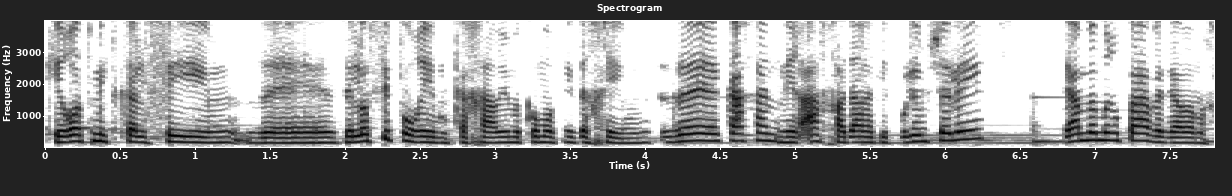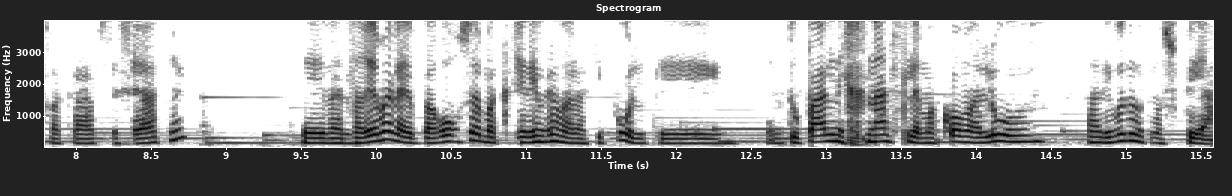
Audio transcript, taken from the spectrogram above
קירות מתקלפים, זה, זה לא סיפורים ככה ממקומות נידחים. זה ככה נראה חדר הטיפולים שלי, גם במרפאה וגם במחלקה הפסיכיאטרית. אה, והדברים האלה, ברור שהם מקרינים גם על הטיפול, כי מטופל נכנס למקום עלוב, העליבות הזאת משפיעה.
